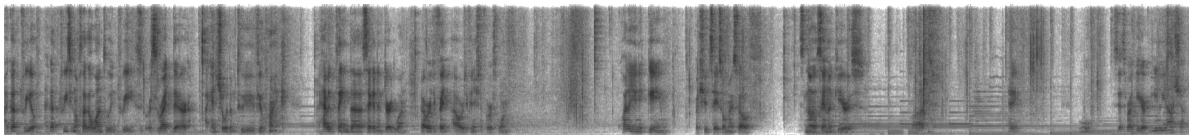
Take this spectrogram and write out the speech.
I got three I got three Xenosaga 1, 2, and 3. It's right there. I can show them to you if you like. I haven't played the second and third one. I already fin I already finished the first one. Quite a unique game, I should say so myself. It's no Xenogears, but hey. Ooh, it says right here, Inuyasha.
